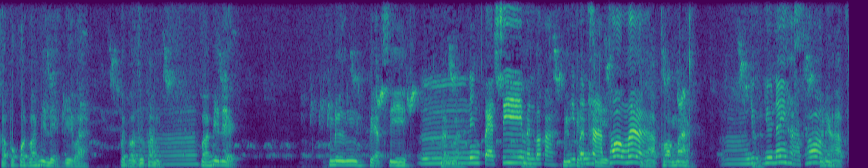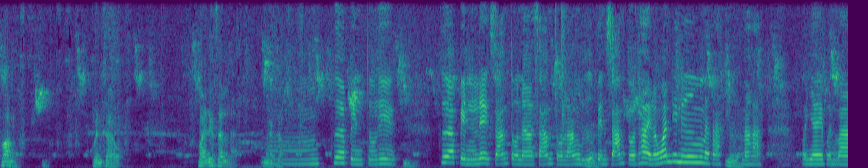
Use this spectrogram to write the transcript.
ก็ปรากฏว่ามีเลขดีว่า เปิดบอกสู่ฟัง อืมว่ามีเลขหนึ่งแปดสี่อืมนั่นว่า184มันบ่ค่ะหนึ่งที่แปเพิ่ดนหาบสี่ทองมาหาบท่องมากอืมอยู่อยู่ในหาบทองก็ได้หาบท่องเพิ่นเก่าว่าจังสั้นล่ะนะครับ อืมเพื่อเป็นตัวเลข เพื่อเป็นเลขสามตัวหนาสามตัวหลังหรือเป็นสามตัวท้ายรางวัลที่หนึ่งนะคะเออนะคะพ่อใหญ่เพิ่นว่า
